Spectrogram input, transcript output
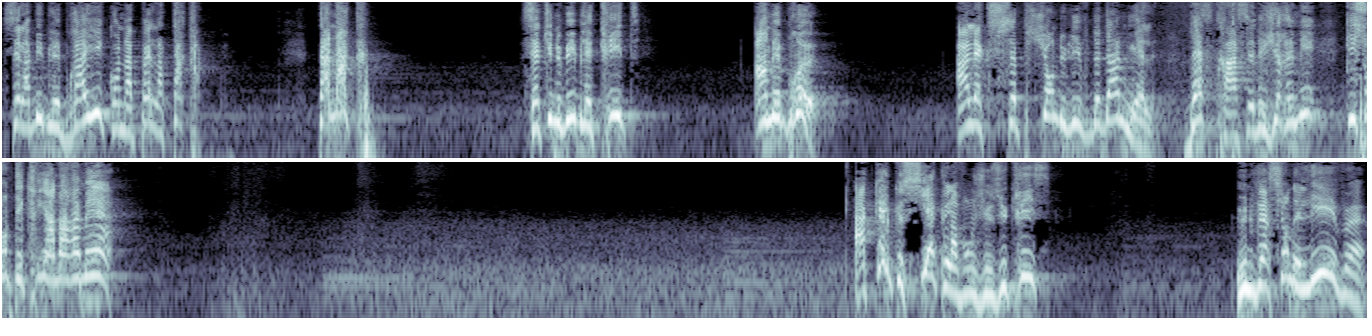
c'est la Bible hébraïque qu'on appelle la Taka. Tanakh. C'est une Bible écrite en hébreu, à l'exception du livre de Daniel, d'Estras et de Jérémie, qui sont écrits en araméen. À quelques siècles avant Jésus-Christ, une version de livre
